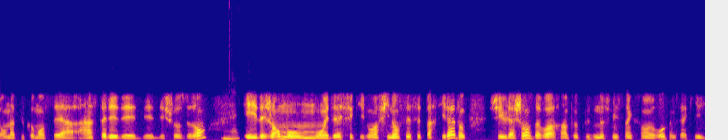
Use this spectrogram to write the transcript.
on a pu commencer à, à installer des, des, des, choses dedans. Et des gens m'ont aidé effectivement à financer cette partie-là. Donc j'ai eu la chance d'avoir un peu plus de 9500 euros comme ça qui,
